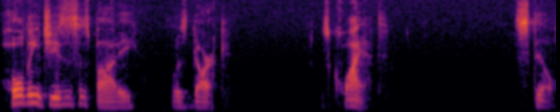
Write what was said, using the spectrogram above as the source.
holding Jesus' body was dark, it was quiet, still.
